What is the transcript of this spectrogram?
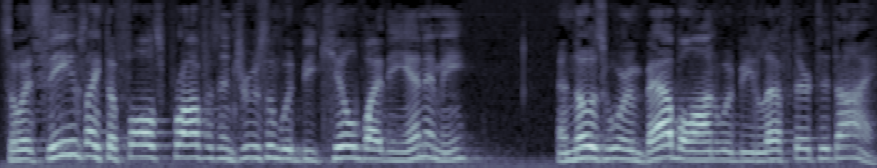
So it seems like the false prophets in Jerusalem would be killed by the enemy, and those who were in Babylon would be left there to die.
